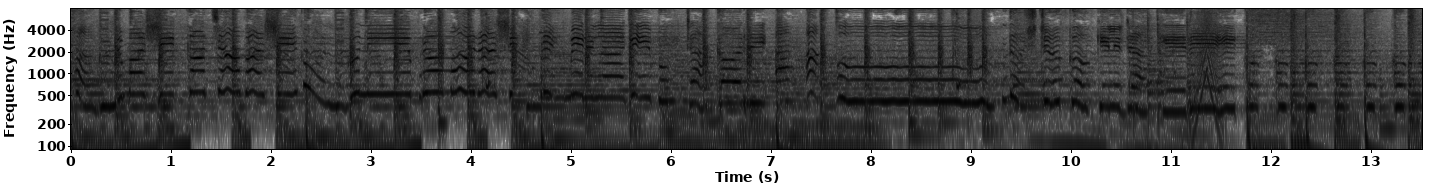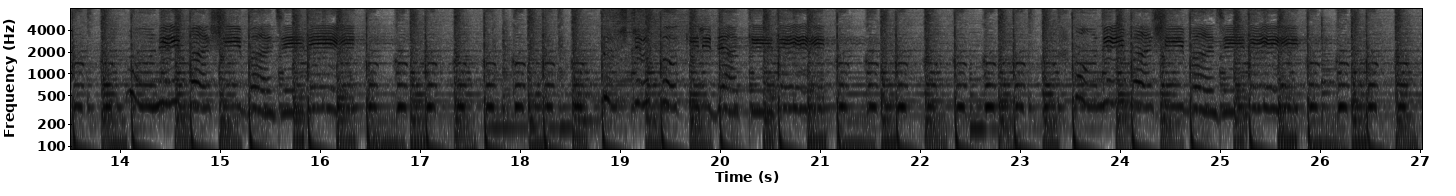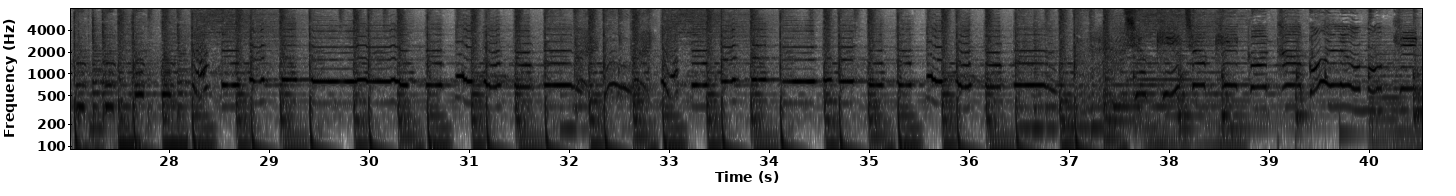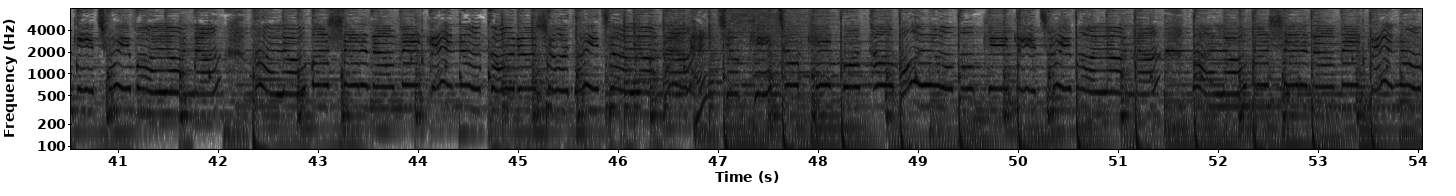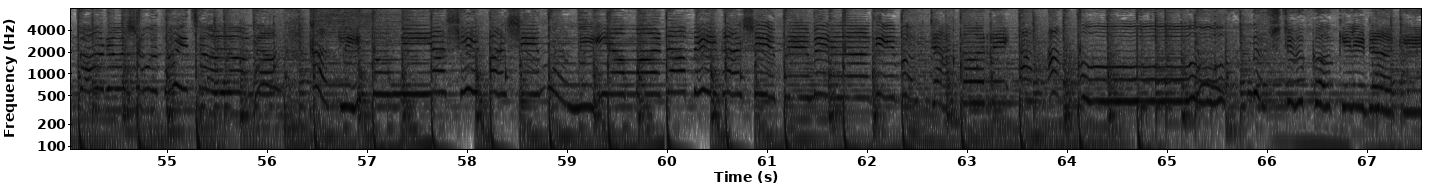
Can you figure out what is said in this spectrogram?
ফাগুন মাসে কাঁচা বাসে গুনগুনিয়ে ভ্রমর আসে। প্রেমের লাগে বুকটা করে দুষ্ট কোকিল ডাকে রে ডাকে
